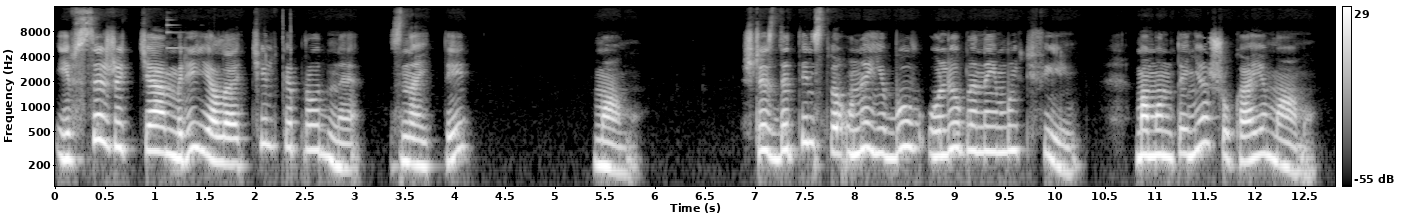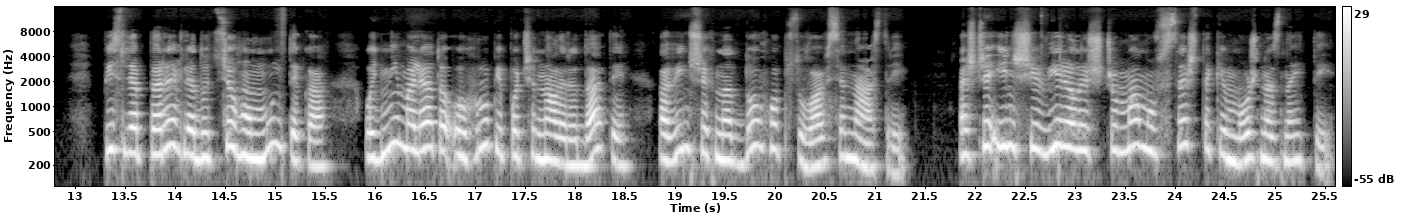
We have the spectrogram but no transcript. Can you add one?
і все життя мріяла тільки про одне знайти маму. Ще з дитинства у неї був улюблений мультфільм Мамонтеня шукає маму. Після перегляду цього мультика одні малята у групі починали ридати, а в інших надовго псувався настрій. А ще інші вірили, що маму все ж таки можна знайти.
